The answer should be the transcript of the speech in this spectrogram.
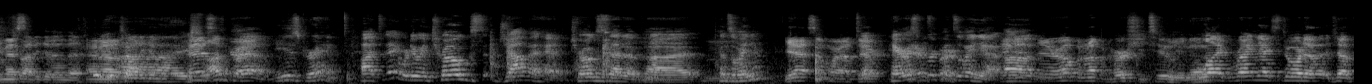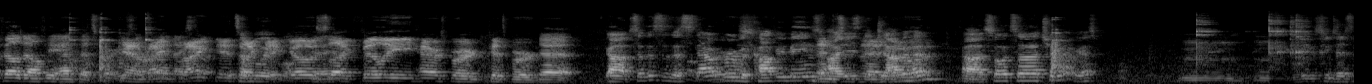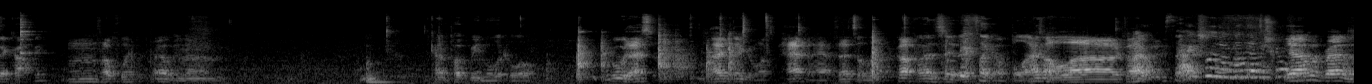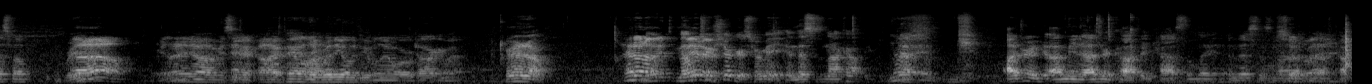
you missed. Try to get in there. I know. Try to get Uh, in It is I'm great. Graham. He is Graham. Uh, today we're doing Troegs Java Head. Troegs is out of uh, Pennsylvania? Yeah, somewhere out there. Harrisburg, Pennsylvania. They, um, they're opening up in Hershey too. You know. Like right next door to, to Philadelphia and Pittsburgh. Yeah, It's, like, right, next right. door. It's, It's like it goes Yeah, yeah. like Philly, Harrisburg, Pittsburgh. Yeah, yeah. uh, so this is a stout brew with coffee beans. And I use the Java uh, Head. Uh, so let's uh, check it out, guys. You think this can taste like coffee? Mm, hopefully. Probably not. Kind of poked me in the lip a little. Ooh, that's. I think it wants half and half. That's a lot of coffee. I coffee. would say that's like a black. That's a lot of I, coffee. don't, I actually don't get that much coffee. Yeah, I'm with Brad on this one. Really? Wow. I know. Obviously. Oh, Apparently, we're the only people who know what we're talking about. I don't know. I don't know. Milk, It's milk bitter. two sugars for me, and this is not coffee. No. Yeah. I drink. I mean, I drink coffee constantly, and this is not So do I. enough coffee.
